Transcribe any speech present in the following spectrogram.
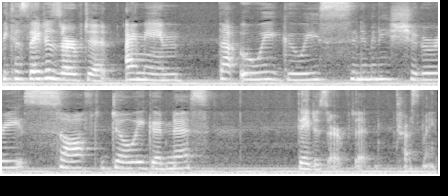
because they deserved it. I mean, that ooey gooey, cinnamony, sugary, soft, doughy goodness, they deserved it. Trust me.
